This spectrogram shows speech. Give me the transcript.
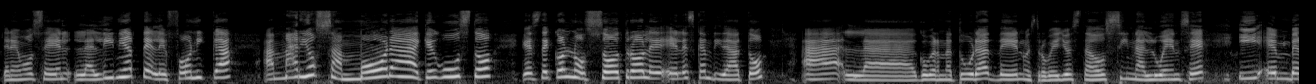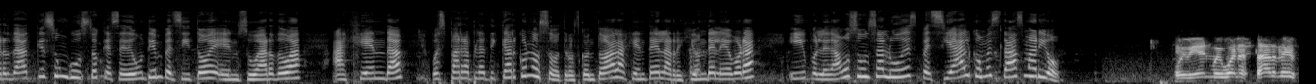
Tenemos en la línea telefónica a Mario Zamora. Qué gusto que esté con nosotros. Él es candidato a la gobernatura de nuestro bello estado sinaloense y en verdad que es un gusto que se dé un tiempecito en su ardua agenda pues para platicar con nosotros, con toda la gente de la región del Ébora y pues le damos un saludo especial. ¿Cómo estás, Mario? Muy bien, muy buenas tardes.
